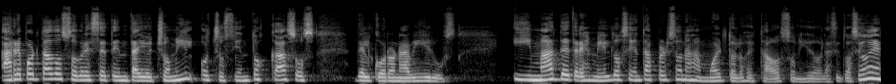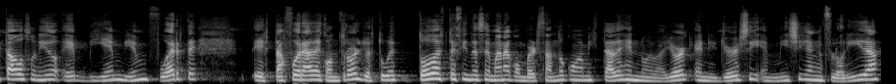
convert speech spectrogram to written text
ha reportado sobre 78.800 casos del coronavirus y más de 3.200 personas han muerto en los Estados Unidos. La situación en Estados Unidos es bien, bien fuerte, está fuera de control. Yo estuve todo este fin de semana conversando con amistades en Nueva York, en New Jersey, en Michigan, en Florida,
